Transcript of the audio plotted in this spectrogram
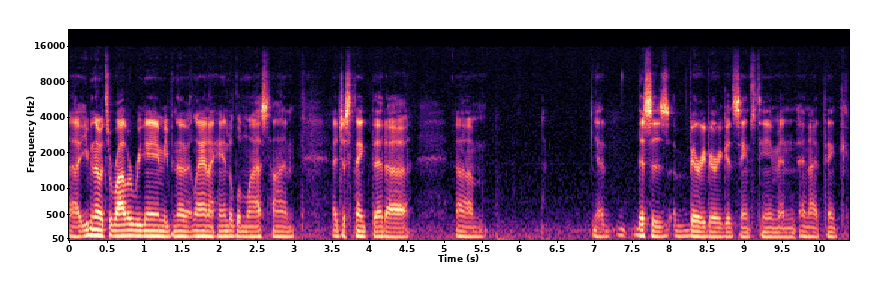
Uh, even though it's a rivalry game, even though Atlanta handled them last time, I just think that uh, um, yeah, this is a very very good Saints team, and, and I think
